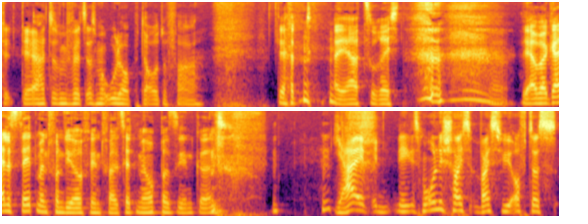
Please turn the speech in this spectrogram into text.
der, der hat auf jeden Fall jetzt erstmal Urlaub, der Autofahrer. Der hat, na ja, zu Recht. Ja, aber geiles Statement von dir auf jeden Fall. Es hätte mir auch passieren können. Ja, ist mal ohne Scheiß, weißt du, wie oft das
